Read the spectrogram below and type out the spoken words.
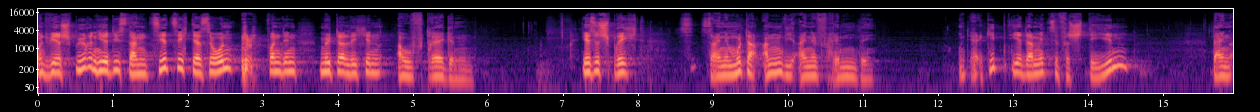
Und wir spüren hier, distanziert sich der Sohn von den mütterlichen Aufträgen. Jesus spricht seine Mutter an wie eine Fremde. Und er gibt ihr damit zu verstehen, dein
